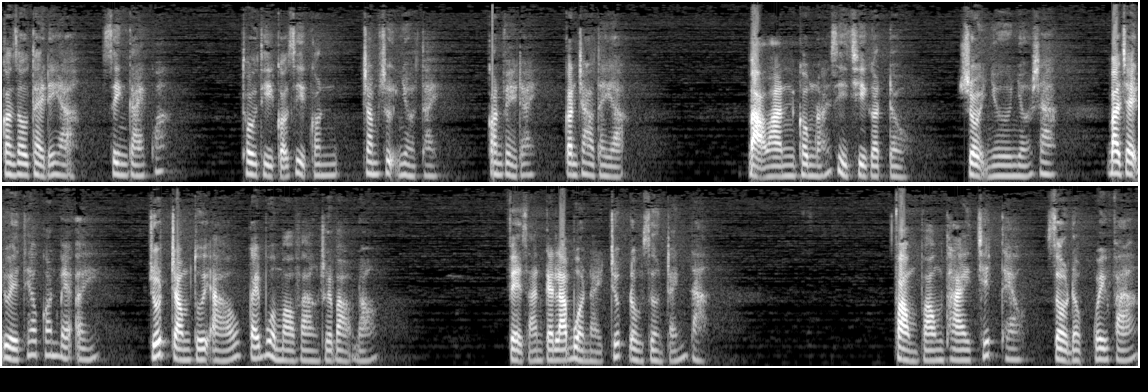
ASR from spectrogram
Con dâu thầy đây ạ, xinh gái quá. Thôi thì có gì con chăm sự nhờ thầy. Con về đây, con chào thầy ạ. Bà Hoan không nói gì chỉ gật đầu. Rồi như nhớ ra, bà chạy đuổi theo con bé ấy, rút trong túi áo cái bùa màu vàng rồi bảo nó. Về dán cái lá bùa này trước đầu giường tránh ta. Phòng phòng thai chết theo, giờ độc quấy phá.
